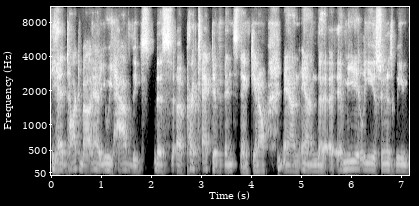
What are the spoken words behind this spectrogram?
you had talked about how you we have these this uh, protective instinct, you know, and and the, immediately as soon as we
